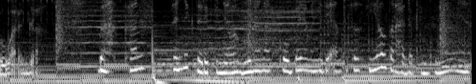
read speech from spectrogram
keluarga. Bahkan, banyak dari penyalahguna narkoba yang menjadi antisosial terhadap lingkungannya.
